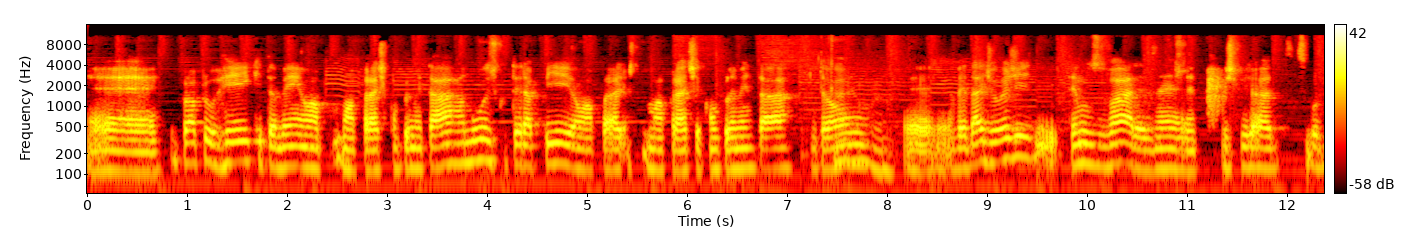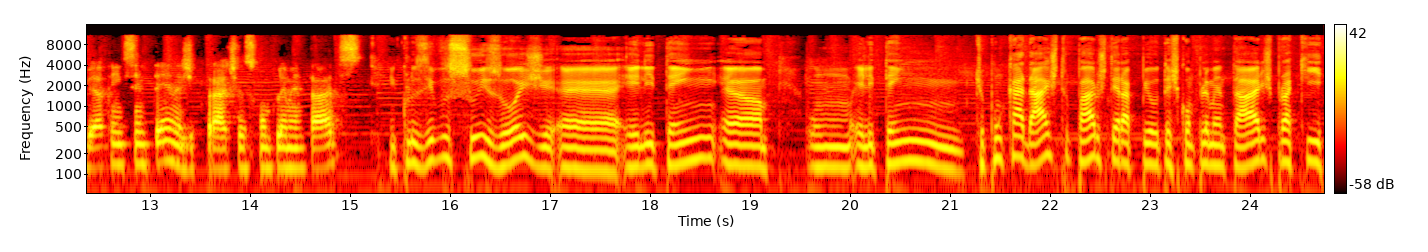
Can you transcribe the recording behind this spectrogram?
é, o próprio Reiki também é uma, uma prática complementar, a musicoterapia é uma, uma prática complementar. Então, é, na verdade, hoje temos várias, né? Acho que já se bobear tem centenas de práticas complementares. Inclusive o SUS hoje, é, ele tem... É um, ele tem tipo um cadastro para os terapeutas complementares para que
